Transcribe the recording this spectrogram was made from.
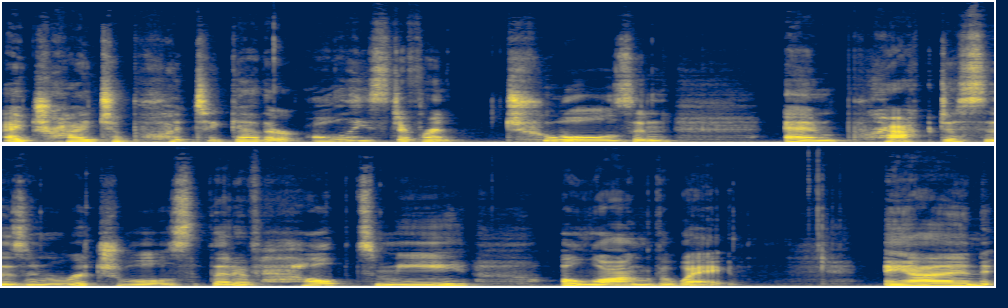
I tried to put together all these different tools and and practices and rituals that have helped me along the way. And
